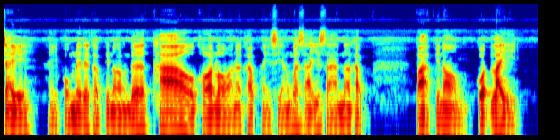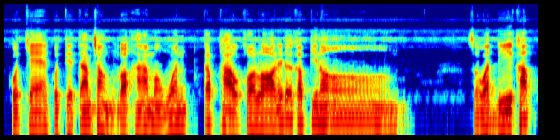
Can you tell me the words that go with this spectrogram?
ใจให้ผมเลยเด้อครับพี่น้องเด้อเท้าคอรอนะครับให้เสียงภาษาอีสานนะครับ ฝากพี่น้อง กดไลค์กดแชร์กดติดตามช่องเลาะหาหมองมวนกับเท้าคอรอเลยเด้อครับพี่น้อง สวัสดีครับ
